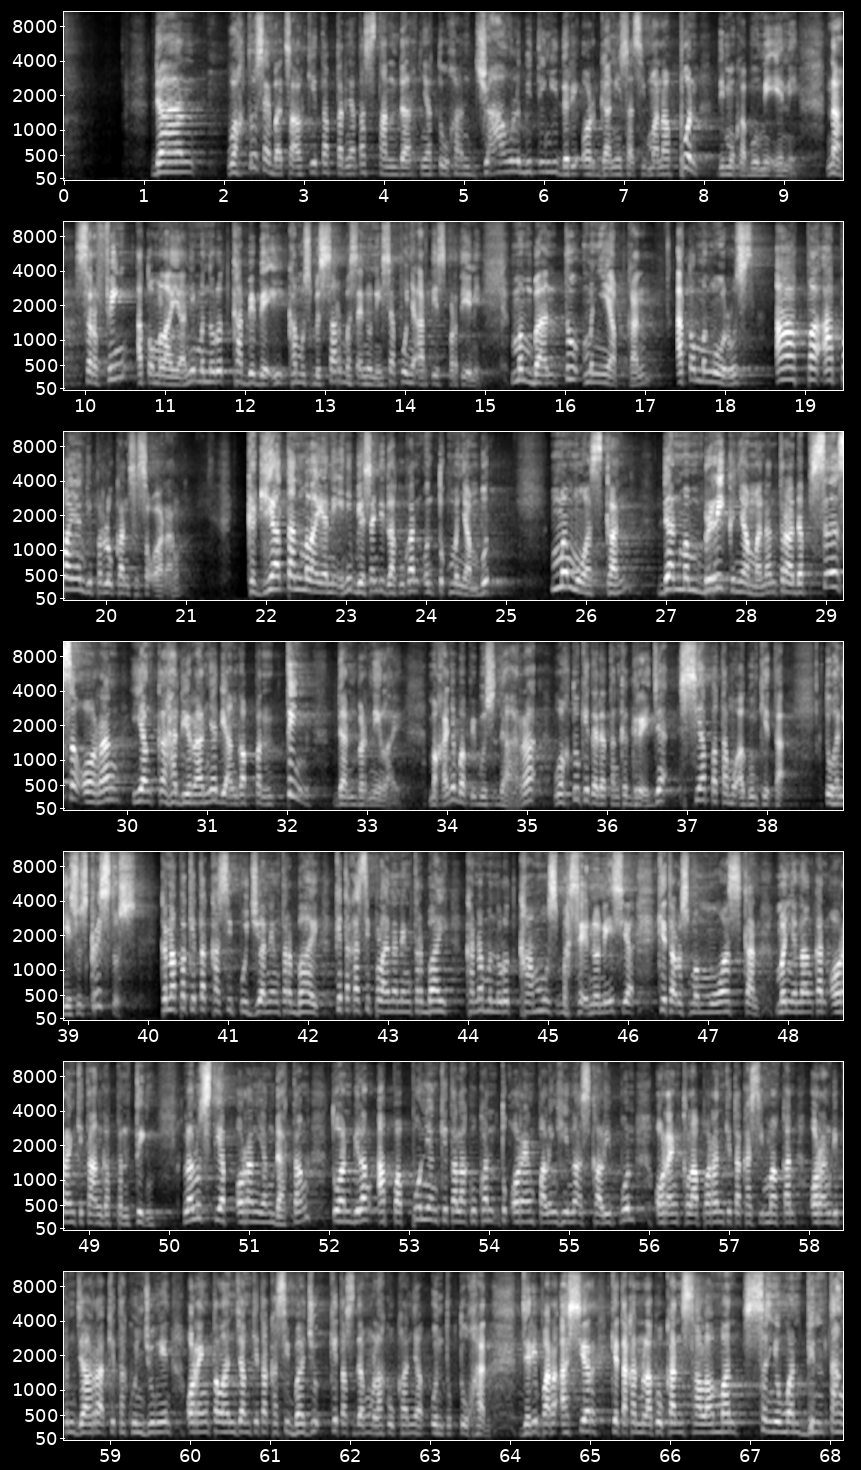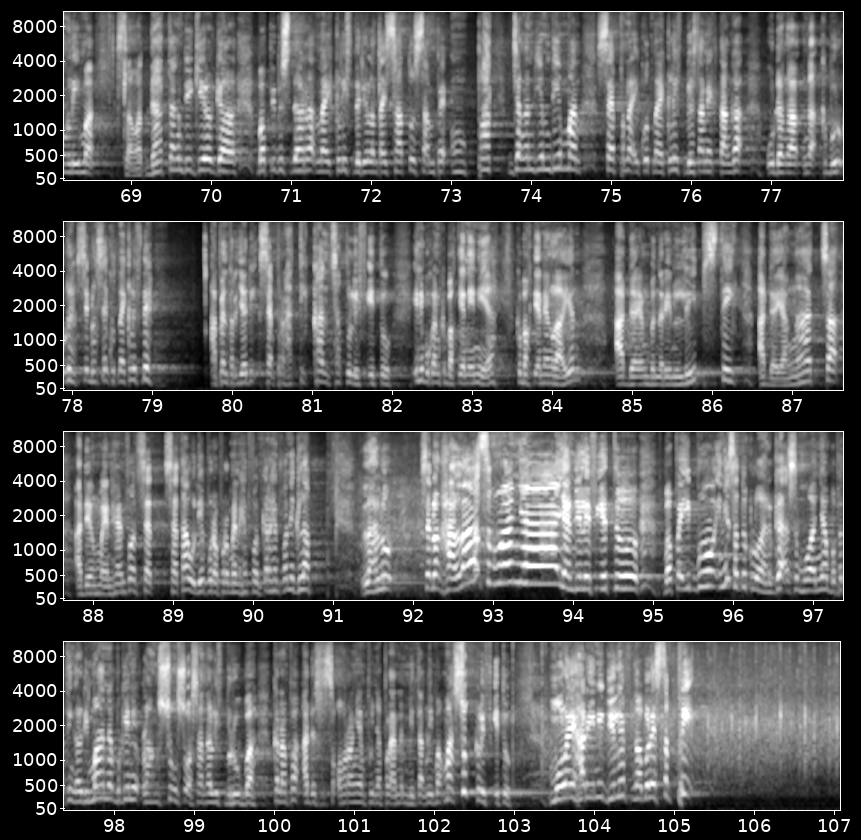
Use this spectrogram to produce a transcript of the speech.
Dan waktu saya baca Alkitab ternyata standarnya Tuhan jauh lebih tinggi dari organisasi mana pun di muka bumi ini. Nah, serving atau melayani menurut KBBI, Kamus Besar Bahasa Indonesia punya arti seperti ini. Membantu menyiapkan atau mengurus apa-apa yang diperlukan seseorang. Kegiatan melayani ini biasanya dilakukan untuk menyambut, memuaskan, dan memberi kenyamanan terhadap seseorang yang kehadirannya dianggap penting dan bernilai. Makanya Bapak Ibu Saudara, waktu kita datang ke gereja, siapa tamu agung kita? Tuhan Yesus Kristus. Kenapa kita kasih pujian yang terbaik? Kita kasih pelayanan yang terbaik karena menurut kamus bahasa Indonesia kita harus memuaskan, menyenangkan orang yang kita anggap penting. Lalu setiap orang yang datang, Tuhan bilang apa pun yang kita lakukan untuk orang yang paling hina sekalipun, orang yang kelaparan kita kasih makan, orang di penjara kita kunjungin, orang yang telanjang kita kasih baju, kita sedang melakukannya untuk Tuhan. Jadi para asyir kita akan melakukan salaman senyuman bintang lima. Selamat datang di Gil Gilgal. Bapak Ibu Saudara naik lift dari lantai 1 sampai 4. Jangan diam-diaman. Saya pernah ikut naik lift, biasa naik tangga, udah nggak nggak keburu, udah saya bilang saya ikut naik lift deh. Apa yang terjadi? Saya perhatikan satu lift itu. Ini bukan kebaktian ini ya. Kebaktian yang lain, ada yang benerin lipstick, ada yang ngaca, ada yang main handphone. Saya, saya tahu dia pura-pura main handphone karena handphonenya gelap. Lalu saya bilang, halo semuanya yang di lift itu. Bapak Ibu, ini satu keluarga semuanya. Bapak tinggal di mana begini? Langsung suasana lift berubah. Kenapa? Ada seseorang yang punya pelayanan bintang 5 masuk ke lift itu. Mulai hari ini di lift nggak boleh sepi.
